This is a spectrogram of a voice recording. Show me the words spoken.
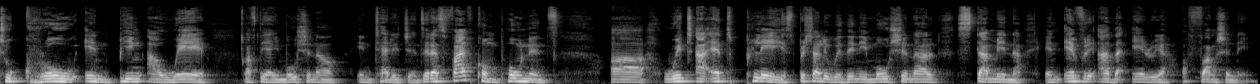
to grow in being aware of their emotional intelligence. It has five components uh, which are at play, especially within emotional stamina and every other area of functioning.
